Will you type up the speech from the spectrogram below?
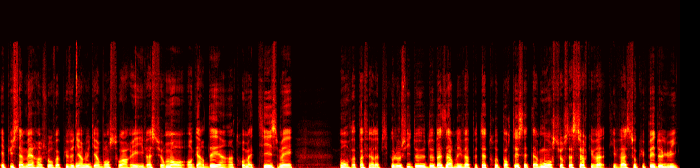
Et puis sa mère, un jour, va plus venir lui dire bonsoir. Et il va sûrement en garder un traumatisme. Et bon, on va pas faire la psychologie de, bazar, mais il va peut-être porter cet amour sur sa sœur qui va, qui va s'occuper de lui.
